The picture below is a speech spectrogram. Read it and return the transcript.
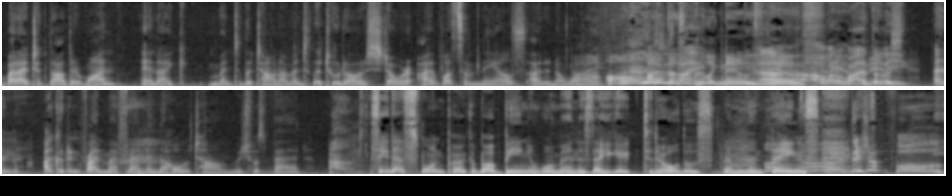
but I took the other one, and I went to the town. I went to the two dollar store. I bought some nails. I don't know why. Oh, one of those like- acrylic nails. Yes. I want to Yeah, buy those. And I couldn't find my friend in the whole town, which was bad. See, that's one perk about being a woman is that you get to do all those feminine things. I know. There's a full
